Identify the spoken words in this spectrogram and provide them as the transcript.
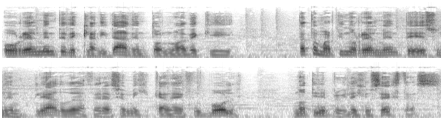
o realmente de claridad en torno a de que Tata Martino realmente es un empleado de la Federación Mexicana de Fútbol, no tiene privilegios extras,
